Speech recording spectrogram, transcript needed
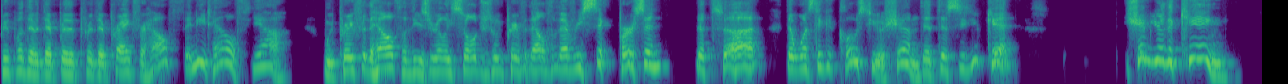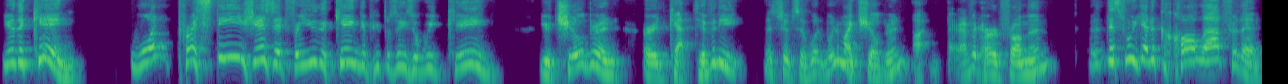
people that they're, they're praying for health, they need health. Yeah. We pray for the health of the Israeli soldiers. We pray for the health of every sick person that's uh, that wants to get close to you, Hashem. That this is you can't. Hashem, you're the king. You're the king. What prestige is it for you, the king, that people say he's a weak king? Your children are in captivity. Hashem says, what, what are my children? I, I haven't heard from them. This we got to call out for them.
